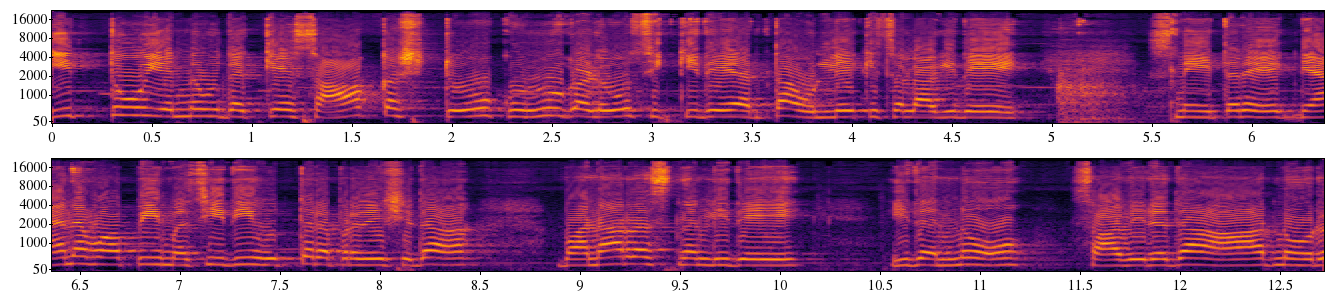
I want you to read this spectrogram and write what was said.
ಇತ್ತು ಎನ್ನುವುದಕ್ಕೆ ಸಾಕಷ್ಟು ಕುರುಹುಗಳು ಸಿಕ್ಕಿದೆ ಅಂತ ಉಲ್ಲೇಖಿಸಲಾಗಿದೆ. ಸ್ನೇಹಿತರೆ, ಜ್ಞಾನವಾಪಿ ಮಸೀದಿ ಉತ್ತರ ಪ್ರದೇಶದ ಬನಾರಸ್ನಲ್ಲಿದೆ. ಇದನ್ನು ಸಾವಿರದ ಆರುನೂರ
